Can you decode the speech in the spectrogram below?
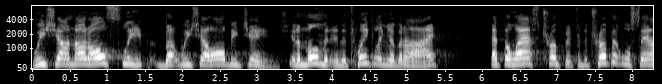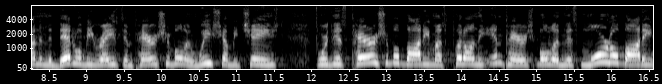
We shall not all sleep, but we shall all be changed. In a moment, in the twinkling of an eye, at the last trumpet, for the trumpet will sound, and the dead will be raised imperishable, and we shall be changed. For this perishable body must put on the imperishable, and this mortal body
